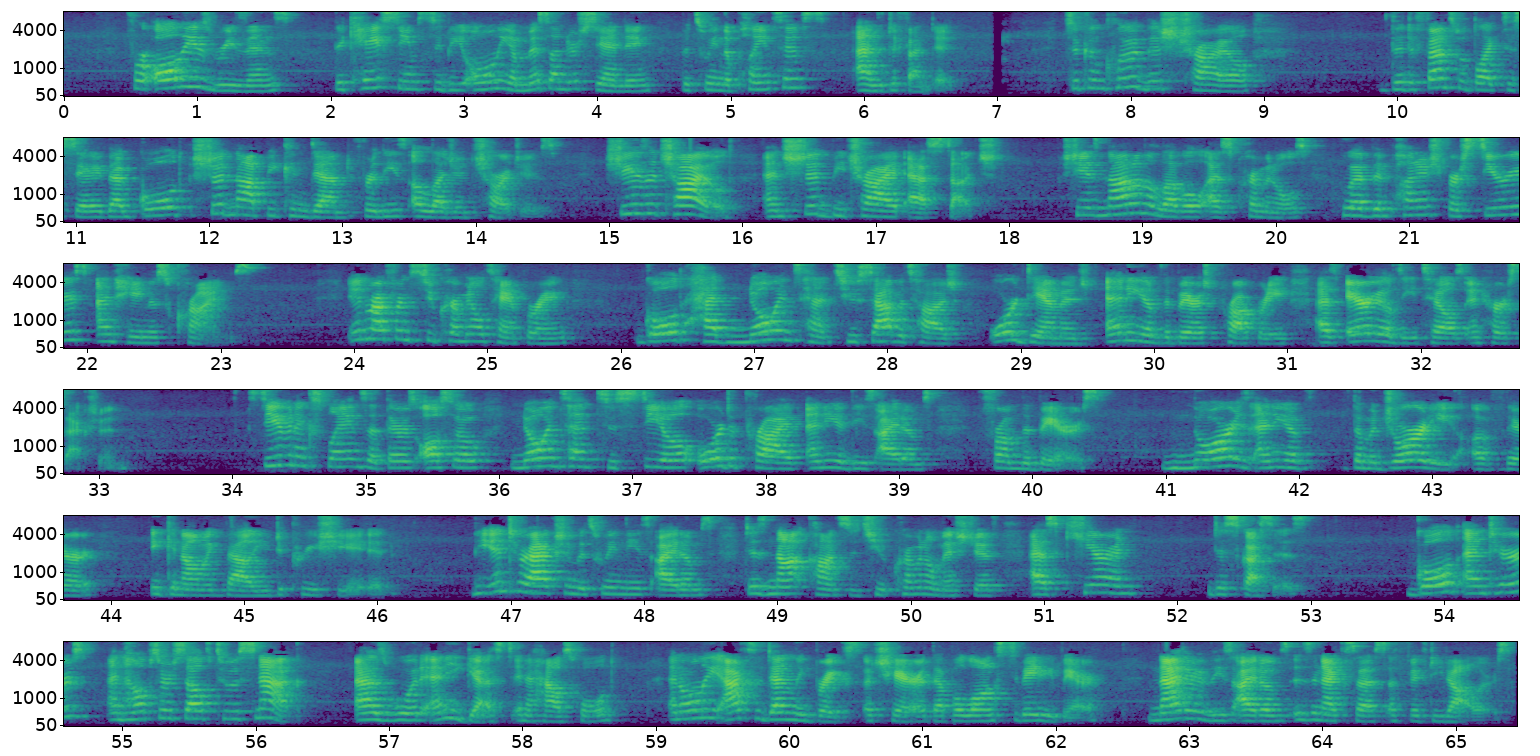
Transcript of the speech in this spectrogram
For all these reasons, the case seems to be only a misunderstanding between the plaintiffs and the defendant. To conclude this trial, the defense would like to say that Gold should not be condemned for these alleged charges. She is a child and should be tried as such. She is not on the level as criminals who have been punished for serious and heinous crimes. In reference to criminal tampering, Gold had no intent to sabotage or damage any of the bear's property, as Ariel details in her section. Stephen explains that there is also no intent to steal or deprive any of these items from the bears, nor is any of the majority of their economic value depreciated. The interaction between these items does not constitute criminal mischief, as Kieran discusses. Gold enters and helps herself to a snack, as would any guest in a household, and only accidentally breaks a chair that belongs to Baby Bear. Neither of these items is in excess of $50.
